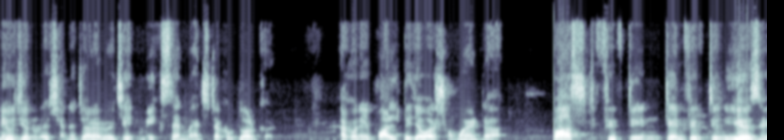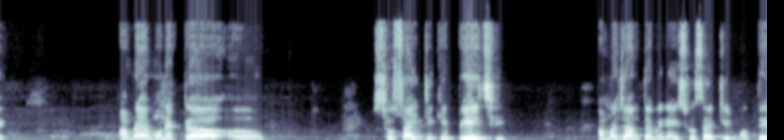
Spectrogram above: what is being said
new জেনারেশনে যারা রয়েছে, এই মিক্স অ্যান্ড ম্যাচটা খুব দরকার। এখন এই পাল্টে যাওয়ার সময়টা পাস্ট ফিফটিন টেন ফিফটিন ইয়ার্সে আমরা এমন একটা সোসাইটিকে পেয়েছি, আমরা জানতামই না এই সোসাইটির মধ্যে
